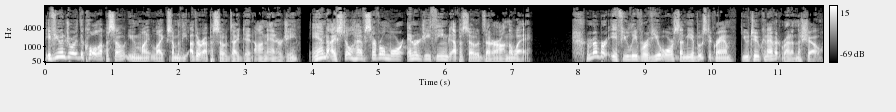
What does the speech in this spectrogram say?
If you enjoyed the coal episode, you might like some of the other episodes I did on energy, and I still have several more energy themed episodes that are on the way. Remember, if you leave a review or send me a boostagram, you too can have it read on the show.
